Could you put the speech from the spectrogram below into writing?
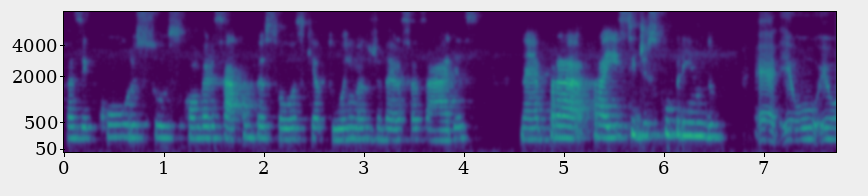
fazer cursos, conversar com pessoas que atuem nas diversas áreas, né, para ir se descobrindo. É, eu, eu,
